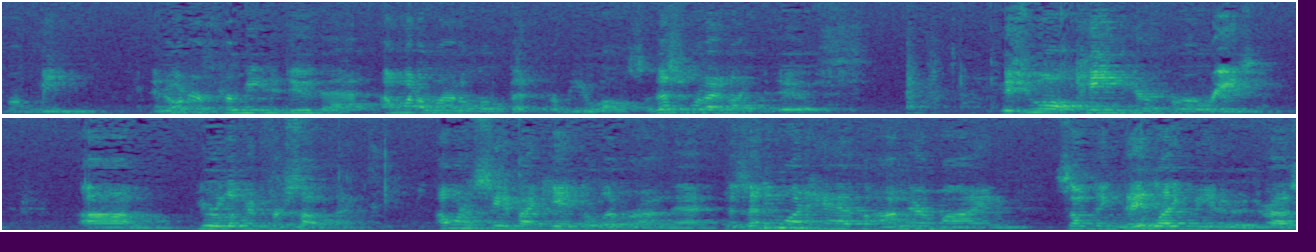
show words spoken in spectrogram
from me. In order for me to do that, I want to learn a little bit from you all. So this is what I'd like to do. Is you all came here for a reason. Um, you're looking for something. I want to see if I can't deliver on that. Does anyone have on their mind something they'd like me to address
